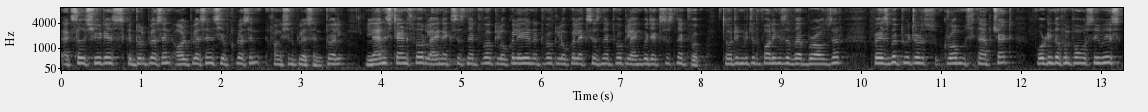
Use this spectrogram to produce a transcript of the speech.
Excel sheet is Control plus N, Alt plus N, Shift plus N, Function plus N. 12. LAN stands for Line Access Network, Local Area Network, Local Access Network, Language Access Network. 13. Which of the following is a web browser? Facebook, Twitter, Chrome, Snapchat. 14. The full form of CVS,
